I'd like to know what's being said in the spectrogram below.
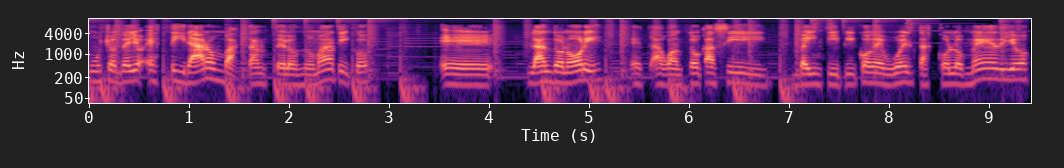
muchos de ellos estiraron bastante los neumáticos. Eh, Lando eh, aguantó casi veintipico de vueltas con los medios.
